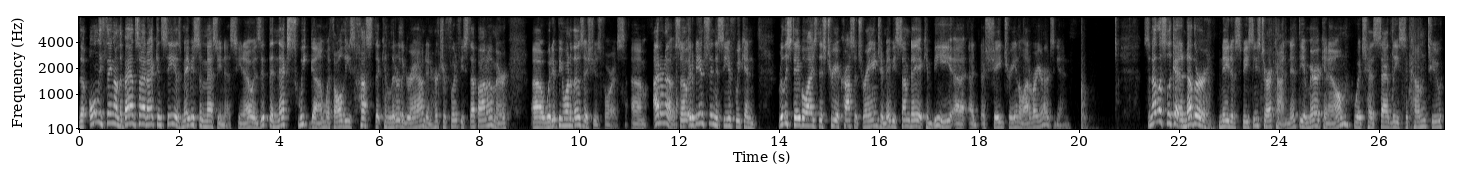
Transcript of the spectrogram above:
The only thing on the bad side I can see is maybe some messiness. You know, is it the next sweet gum with all these husks that can litter the ground and hurt your foot if you step on them, or uh, would it be one of those issues for us? Um, I don't know. So it'll be interesting to see if we can really stabilize this tree across its range, and maybe someday it can be a, a, a shade tree in a lot of our yards again. So now let's look at another native species to our continent, the American elm, which has sadly succumbed to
